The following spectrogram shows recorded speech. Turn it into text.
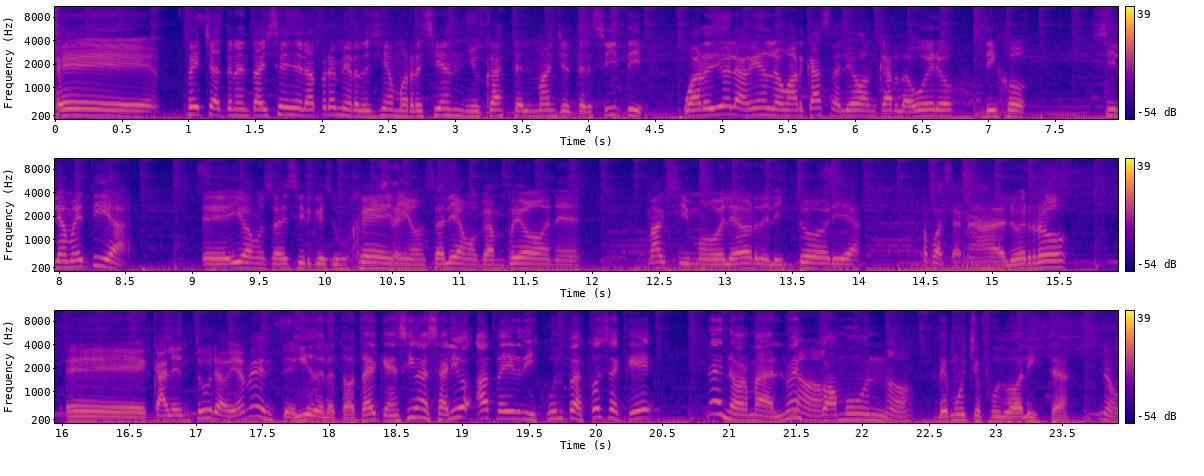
Eh, fecha 36 de la Premier, decíamos recién, Newcastle, Manchester City. Guardiola bien lo marcá, salió a bancar Agüero. Dijo, si lo metía, eh, íbamos a decir que es un genio, salíamos campeones, máximo goleador de la historia. No pasa nada, lo erró. Eh, calentura, obviamente. Ídolo total, que encima salió a pedir disculpas, cosa que no es normal, no, No, es común no. de muchos futbolistas. No,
